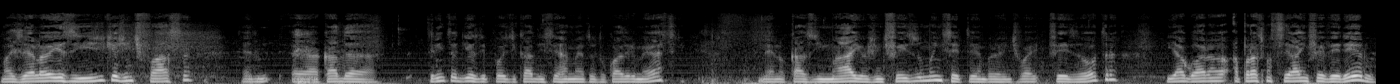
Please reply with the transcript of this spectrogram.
mas ela exige que a gente faça é, a cada 30 dias depois de cada encerramento do quadrimestre Né? No caso de maio a gente fez uma, em setembro a gente vai, fez outra, e agora a próxima será em fevereiro,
